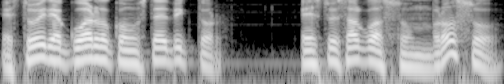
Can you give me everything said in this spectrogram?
Estoy de acuerdo con usted, Víctor. Esto es algo asombroso.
